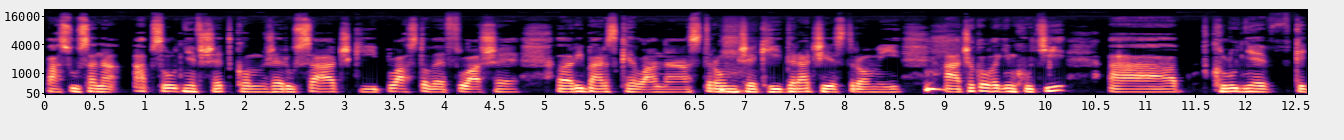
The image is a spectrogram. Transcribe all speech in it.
Pasú sa na absolútne všetkom, žerú sáčky, plastové flaše, rybárske lana, stromčeky, dračie stromy a čokoľvek im chutí a kľudne, keď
